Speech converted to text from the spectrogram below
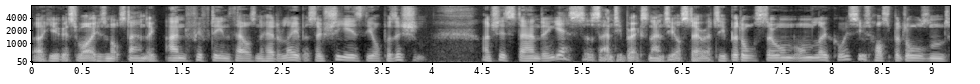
uh, Hugo Swire, who's not standing, and 15,000 ahead of Labour. So she is the opposition. And she's standing, yes, as anti Brexit and anti austerity, but also on, on local issues, hospitals and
